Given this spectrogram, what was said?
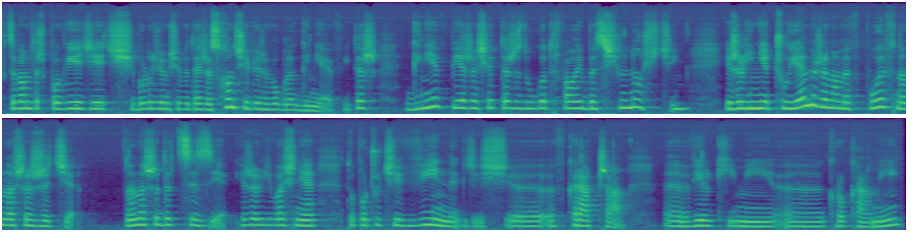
Chcę Wam też powiedzieć, bo ludziom się wydaje, że skąd się bierze w ogóle gniew? I też gniew bierze się też z długotrwałej bezsilności. Jeżeli nie czujemy, że mamy wpływ na nasze życie, na nasze decyzje, jeżeli właśnie to poczucie winy gdzieś e, wkracza e, wielkimi e, krokami,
